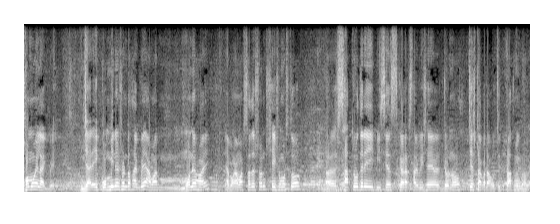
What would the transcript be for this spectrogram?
সময় লাগবে। যার এই কম্বিনেশনটা থাকবে, আমার মনে হয় এবং আমার সাজেশন সেই সমস্ত ছাত্রদের এই বিসিএস ক্যাডার সার্ভিসের জন্য চেষ্টা করা উচিত প্রাথমিকভাবে।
